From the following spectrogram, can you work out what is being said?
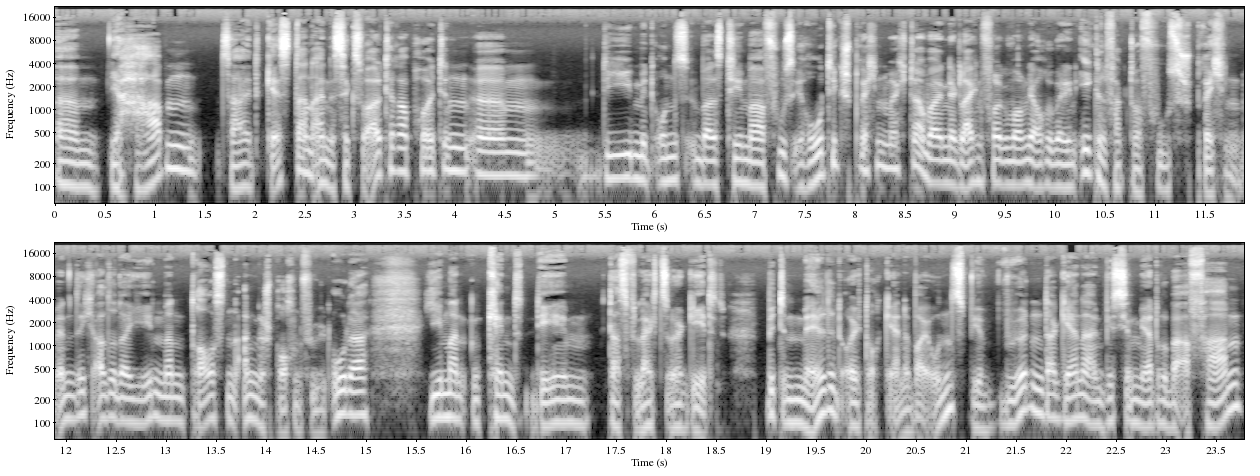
Ähm, wir haben seit gestern eine Sexualtherapeutin, ähm, die mit uns über das Thema Fußerotik sprechen möchte, aber in der gleichen Folge wollen wir auch über den Ekelfaktor Fuß sprechen. Wenn sich also da jemand draußen angesprochen fühlt oder jemanden kennt, dem das vielleicht so ergeht, bitte meldet euch doch gerne bei uns. Wir würden da gerne ein bisschen mehr darüber erfahren,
